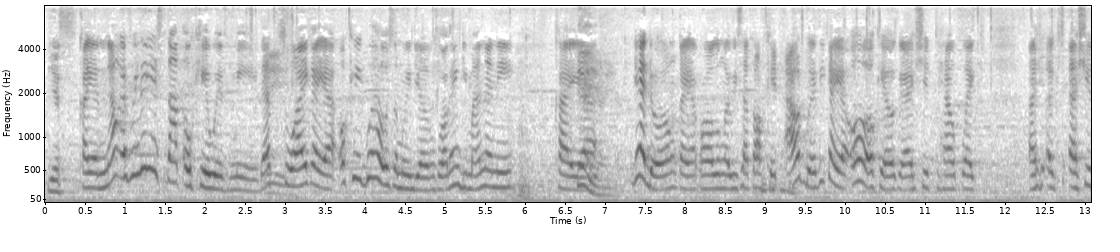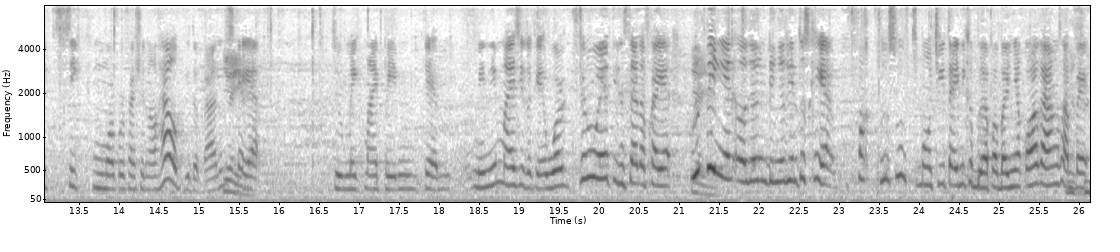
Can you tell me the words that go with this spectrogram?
Yes. Kayak now everything is not okay with me. Iya. that's why kayak oke gue harus nemuin jalan keluarnya gimana nih? Kayak Iya, iya, ya dong kayak kalau lu nggak bisa talk it out berarti kayak oh oke oke I should help like I, I, I should seek more professional help gitu kan. Terus iya. kayak to make my pain kayak minimize gitu kayak work through it instead of kayak Iya, lu iya. pengen orang dengerin terus kayak fuck terus lu mau cerita ini ke berapa banyak orang sampai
